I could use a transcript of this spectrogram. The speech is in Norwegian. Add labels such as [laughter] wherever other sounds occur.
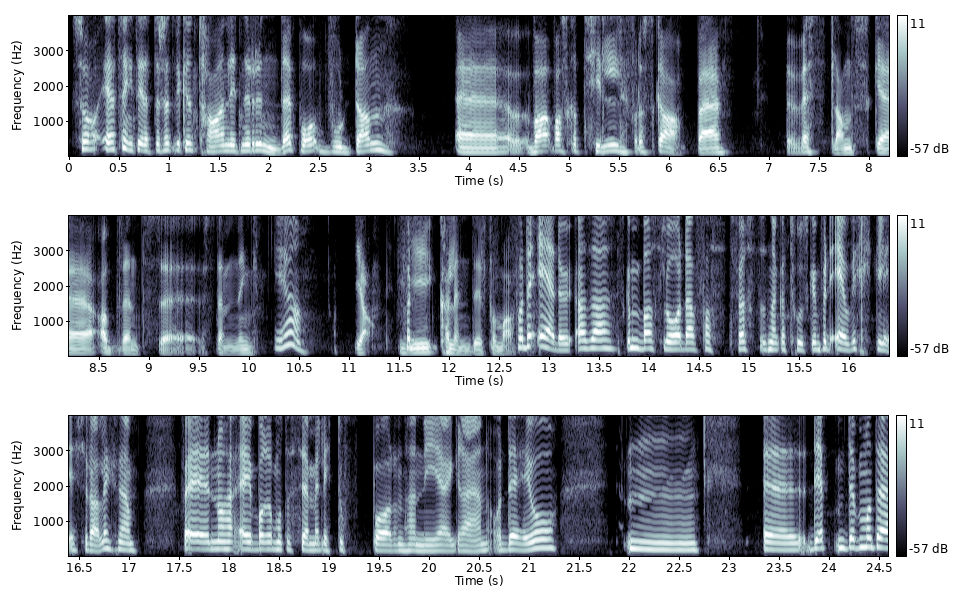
Så jeg tenkte rett og slett vi kunne ta en liten runde på hvordan eh, hva, hva skal til for å skape vestlandsk eh, adventsstemning? ja. Ja, i kalenderformat. For det er det jo altså, Skal vi bare slå det fast først og snakke to sekunder? For det er jo virkelig ikke det, liksom. For jeg, nå, jeg bare måtte se meg litt opp på den her nye greien, og det er jo mm, eh, det, det er på en måte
